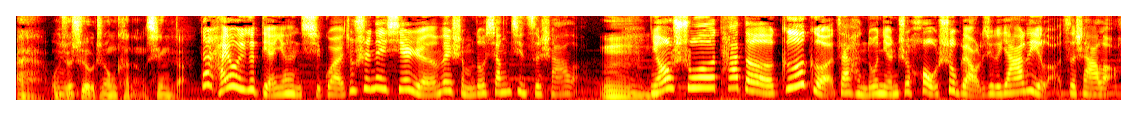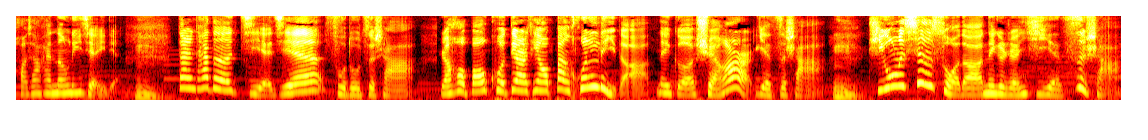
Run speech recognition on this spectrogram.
哎，我觉得是有这种可能性的。但还有一个点也很奇怪，就是那些人为什么都相继自杀了？嗯，你要说他的哥哥在很多年之后受不了了这个压力了，自杀了，好像还能理解一点。嗯，但是他的姐姐服毒自杀，然后包括第二天要办婚礼的那个玄二也自杀，嗯，提供了线索的那个人也自杀，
